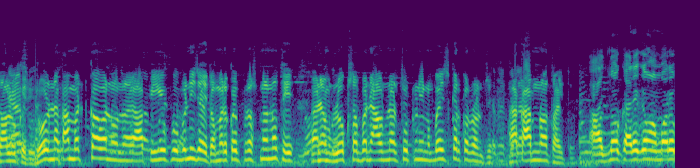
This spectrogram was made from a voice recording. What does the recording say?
ચાલુ કર્યું રોડના કામ અટકાવવાનું આ પીયુપી બની જાય તો અમારે કોઈ પ્રશ્ન નથી. અને લોકસભાને આવનાર ચૂંટણીનો બહિષ્કાર કરવાનો છે. આ કામ ન થાય તો. આજનો કાર્યક્રમ અમારે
